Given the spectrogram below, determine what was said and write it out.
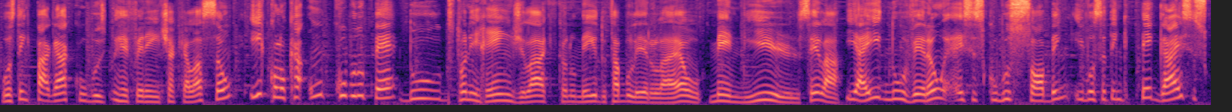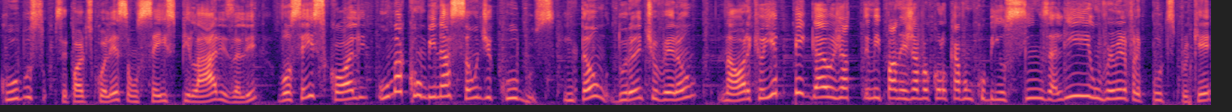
Você tem que pagar cubos referente àquela ação e colocar um cubo no pé do Stonehenge lá, que fica no meio do tabuleiro lá, é o Menhir, sei lá. E aí, no verão, esses cubos sobem e você tem que pegar esses cubos, você pode escolher, são seis pilares ali, você escolhe uma combinação de cubos. Então, durante o verão, na hora que eu ia pegar, eu já me planejava, eu colocava um cubinho cinza ali, um vermelho, eu falei, putz, porque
